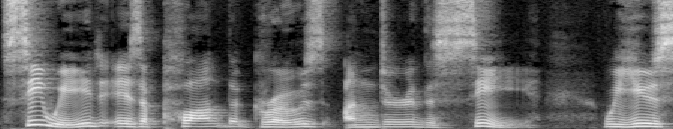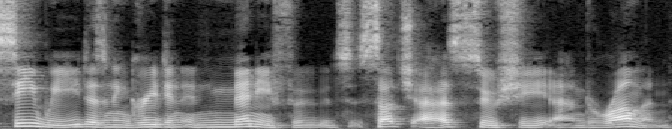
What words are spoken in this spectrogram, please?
Seaweed is a plant that grows under the sea. We use seaweed as an ingredient in many foods, such as sushi and ramen.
